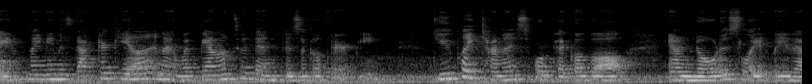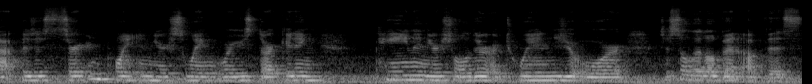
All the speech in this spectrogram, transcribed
Hi, my name is Dr. Kayla and I'm with Balance Within Physical Therapy. Do you play tennis or pickleball and notice lately that there's a certain point in your swing where you start getting pain in your shoulder, a twinge, or just a little bit of this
